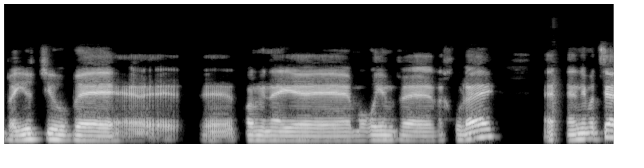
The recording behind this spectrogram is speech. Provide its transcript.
ביוטיוב כל מיני מורים וכולי. אני מציע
